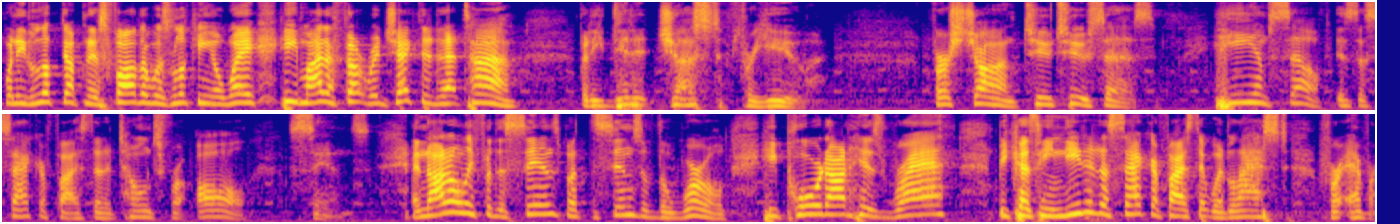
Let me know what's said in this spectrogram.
when he looked up and his father was looking away? He might have felt rejected at that time, but he did it just for you. 1 John 2 2 says, he himself is the sacrifice that atones for all sins. And not only for the sins, but the sins of the world. He poured out his wrath because he needed a sacrifice that would last forever.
